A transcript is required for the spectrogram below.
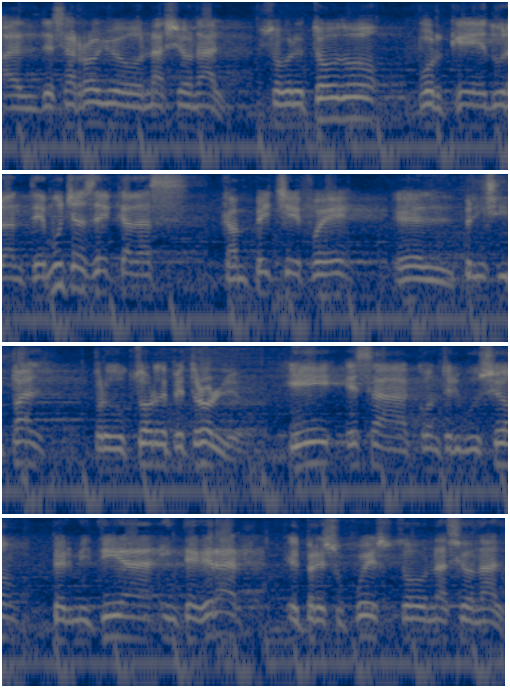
al desarrollo nacional, sobre todo porque durante muchas décadas Campeche fue el principal productor de petróleo y esa contribución permitía integrar el presupuesto nacional.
